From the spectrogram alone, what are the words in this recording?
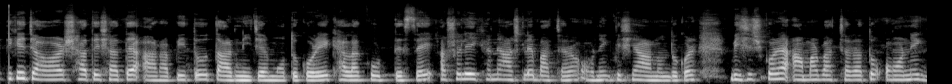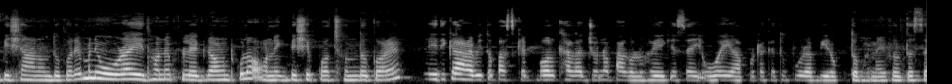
এদিকে যাওয়ার সাথে সাথে আরাবি তো তার নিজের মতো করেই খেলা করতেছে। আসলে এখানে আসলে বাচ্চারা অনেক বেশি আনন্দ করে। বিশেষ করে আমার বাচ্চারা তো অনেক বেশি আনন্দ করে। মানে ওরা এই ধরনের প্লেগ্রাউন্ডগুলো অনেক বেশি পছন্দ করে। এদিকে আরবি তো বাস্কেটবল খেলার জন্য পাগল হয়ে গেছে। ওই আপুটাকে তো পুরো বিরক্ত বানাই ফেলতেছে।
